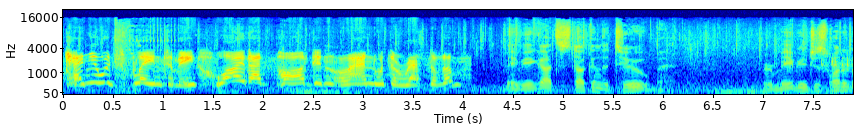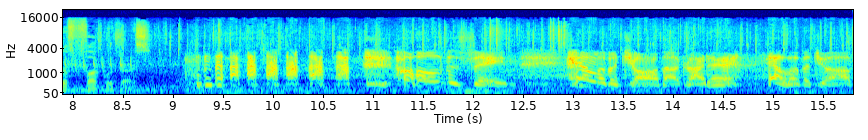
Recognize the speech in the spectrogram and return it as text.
can you explain to me why that pod didn't land with the rest of them? Maybe it got stuck in the tube. Or maybe it just wanted to fuck with us. All the same. Hell of a job, Outrider. Hell of a job.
